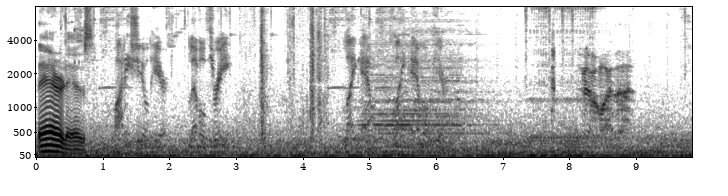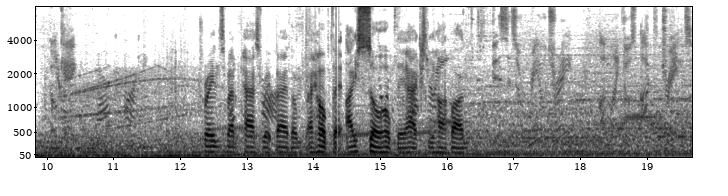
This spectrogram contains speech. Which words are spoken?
There it is. Body shield here. Level 3. Light ammo. Light ammo here. Never mind that. Okay. Train's about to pass right by them. I hope that I so hope they actually hop on. This is a real train. Unlike those oct trains.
